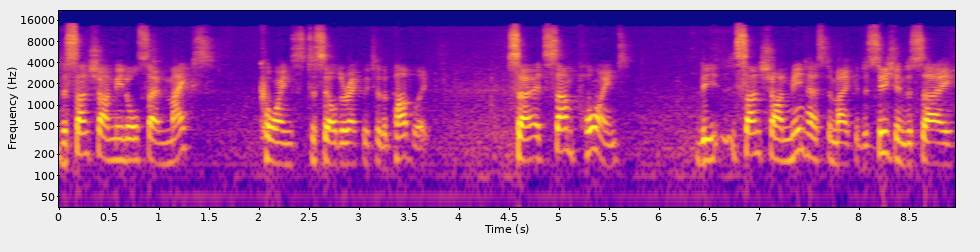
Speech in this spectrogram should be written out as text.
the Sunshine Mint also makes coins to sell directly to the public. So at some point, the Sunshine Mint has to make a decision to say,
